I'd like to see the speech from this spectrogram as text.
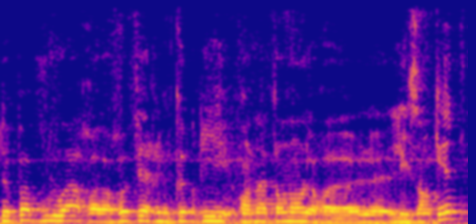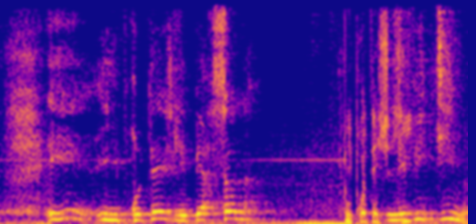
de pas vouloir euh, refaire une connerie en attendant leur, euh, les enquêtes et ils protègent les personnes ils protègent les victimes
